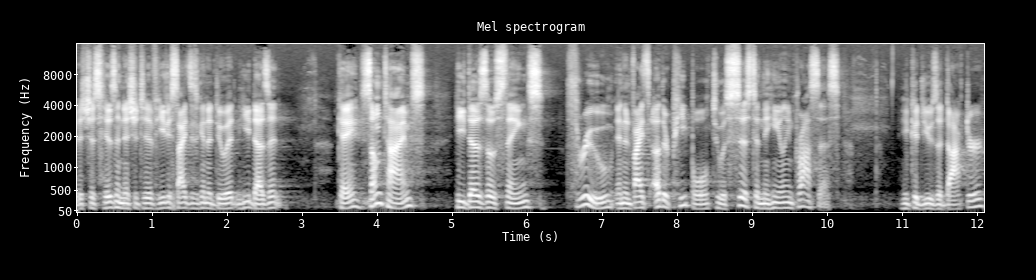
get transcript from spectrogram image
it's just his initiative. He decides he's going to do it and he does it. Okay? Sometimes he does those things through and invites other people to assist in the healing process. He could use a doctor,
